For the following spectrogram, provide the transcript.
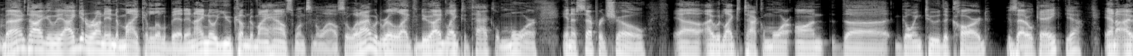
but I'm talking. with- I get run into Mike a little bit, and I know you come to my house once in a while. So what I would really like to do, I'd like to tackle more in a separate show. Uh, I would like to tackle more on the going to the card. Is that okay? Yeah. And I,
